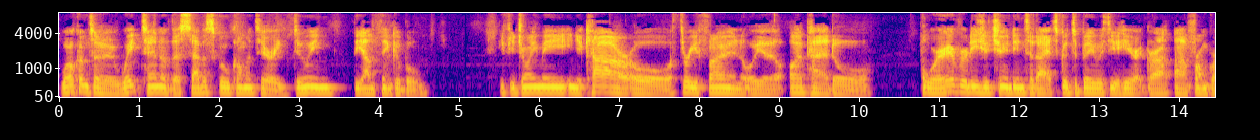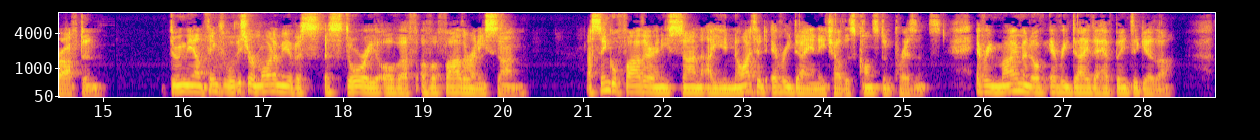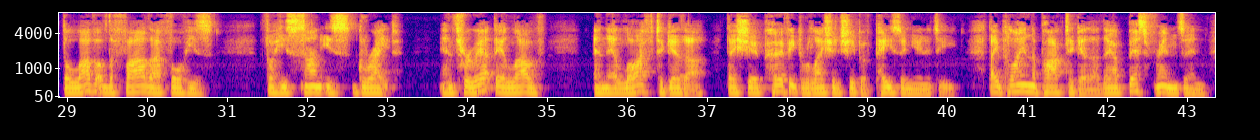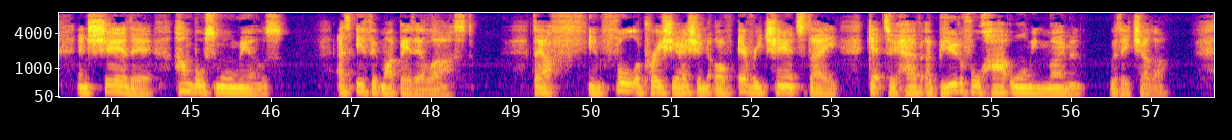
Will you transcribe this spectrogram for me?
Welcome to week 10 of the Sabbath School commentary, Doing the Unthinkable. If you're joining me in your car or through your phone or your iPad or, or wherever it is you're tuned in today, it's good to be with you here at Gra- uh, from Grafton. Doing the Unthinkable, this reminded me of a, a story of a, of a father and his son. A single father and his son are united every day in each other's constant presence. Every moment of every day they have been together the love of the father for his for his son is great. And throughout their love and their life together they share perfect relationship of peace and unity. They play in the park together. They are best friends and and share their humble small meals as if it might be their last. They are f- in full appreciation of every chance they get to have a beautiful heartwarming moment with each other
